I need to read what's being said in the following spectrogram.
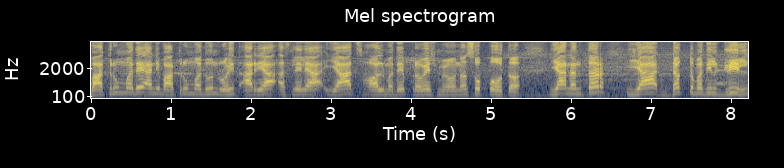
बाथरूममध्ये आणि बाथरूममधून रोहित आर्या असलेल्या याच हॉलमध्ये प्रवेश मिळवणं सोपं होतं. यानंतर या डक्टमधील ग्रिल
